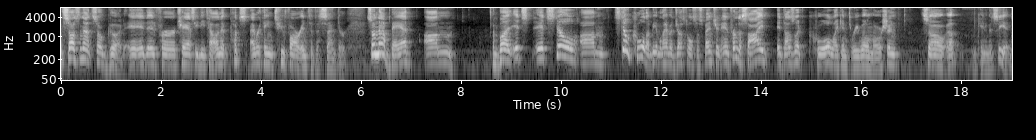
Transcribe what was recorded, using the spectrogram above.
So it's not so good it, it, for chassis detail, and it puts everything too far into the center. So not bad. Um, but it's it's still um, still cool to be able to have adjustable suspension, and from the side, it does look cool, like in three wheel motion. So uh, you can't even see it.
